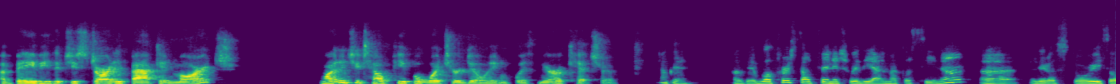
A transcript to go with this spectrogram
a baby that you started back in March. Why don't you tell people what you're doing with Mera Kitchen? Okay. Okay, well, first I'll finish with the Alma Cocina, uh, little story. So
